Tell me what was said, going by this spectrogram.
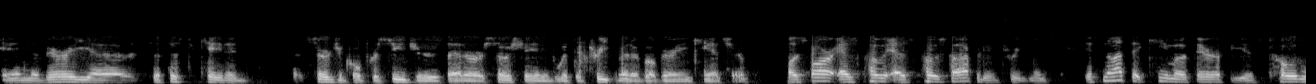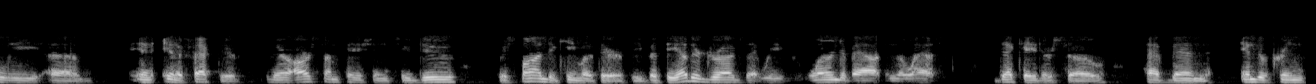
in the very uh, sophisticated surgical procedures that are associated with the treatment of ovarian cancer. As far as po- as postoperative treatments, it's not that chemotherapy is totally uh, in- ineffective. There are some patients who do respond to chemotherapy, but the other drugs that we've learned about in the last decade or so have been endocrine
